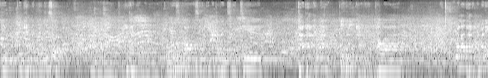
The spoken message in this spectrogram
กินกินให้มันเยอะที่สุดเอ่อให้ทันผมรู้สึกว่าซีนนี้มันจะเป็นซีนที่ท้าทายมากกับการถ่ายเพราะว่า เวลาถ่ายมันไม่ได้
